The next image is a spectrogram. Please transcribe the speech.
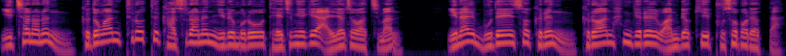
이찬원은 그동안 트로트 가수라는 이름으로 대중에게 알려져 왔지만 이날 무대에서 그는 그러한 한계를 완벽히 부숴버렸다.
